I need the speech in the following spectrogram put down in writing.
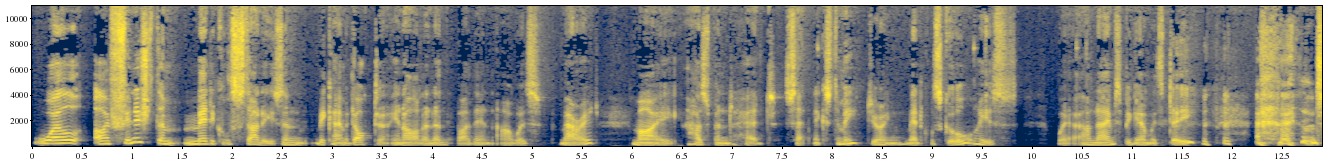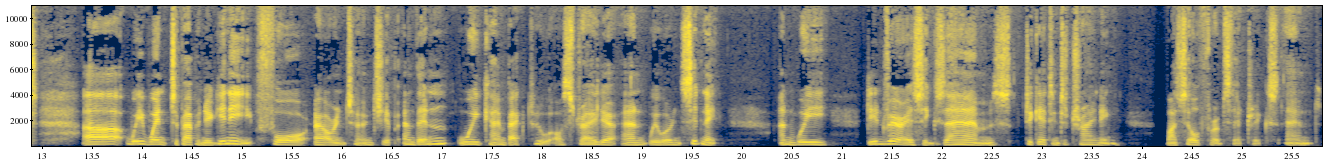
Well, I finished the medical studies and became a doctor in Ireland, and by then I was married. My husband had sat next to me during medical school. He's where our names began with D. and uh, we went to Papua New Guinea for our internship, and then we came back to Australia and we were in Sydney. And we did various exams to get into training myself for obstetrics and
